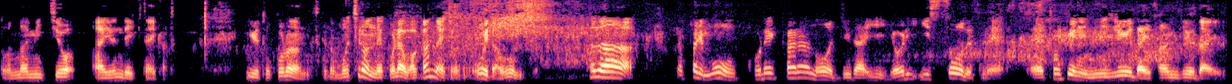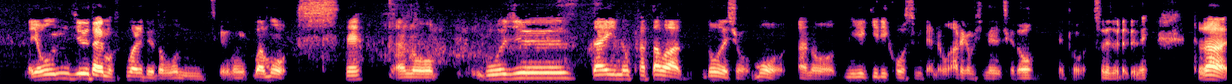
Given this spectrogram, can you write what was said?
と、どんな道を歩んでいきたいかというところなんですけど、もちろんね、これはわかんない人が多いとは思うんですよ。ただ、やっぱりもうこれからの時代、より一層ですね、えー、特に20代、30代、40代も含まれてると思うんですけども、まあもう、ね、あの、50代の方はどうでしょうもう、あの、逃げ切りコースみたいなのがあるかもしれないですけど、えっと、それぞれでね。ただ、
